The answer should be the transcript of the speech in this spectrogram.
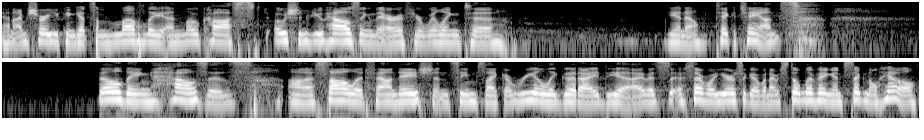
And I'm sure you can get some lovely and low cost ocean view housing there if you're willing to, you know, take a chance. Building houses on a solid foundation seems like a really good idea. I was uh, several years ago when I was still living in Signal Hill.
